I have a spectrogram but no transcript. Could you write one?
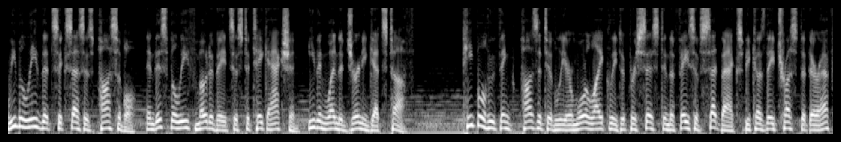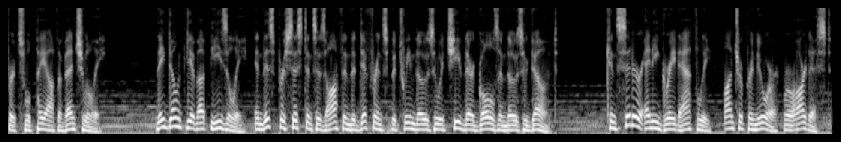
We believe that success is possible, and this belief motivates us to take action, even when the journey gets tough. People who think positively are more likely to persist in the face of setbacks because they trust that their efforts will pay off eventually. They don't give up easily, and this persistence is often the difference between those who achieve their goals and those who don't. Consider any great athlete, entrepreneur, or artist.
